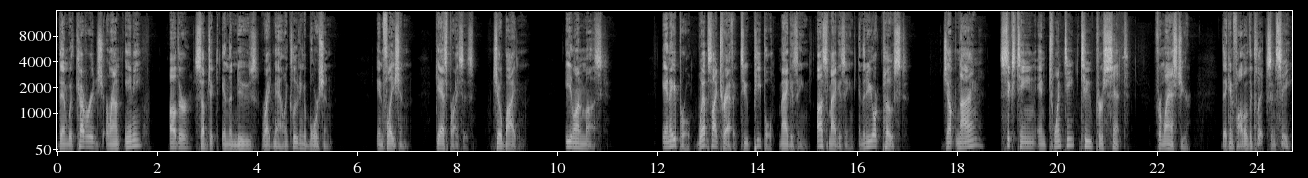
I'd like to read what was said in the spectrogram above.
than with coverage around any other subject in the news right now, including abortion, inflation, gas prices, Joe Biden, Elon Musk. In April, website traffic to People magazine, Us magazine, and the New York Post jumped 9, 16, and 22% from last year. They can follow the clicks and see.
